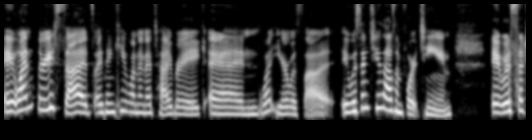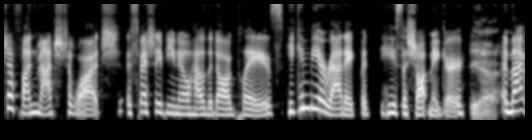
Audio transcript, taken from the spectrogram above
it went three sets. I think he won in a tiebreak and what year was that? It was in 2014 it was such a fun match to watch especially if you know how the dog plays he can be erratic but he's a shot maker Yeah. and that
